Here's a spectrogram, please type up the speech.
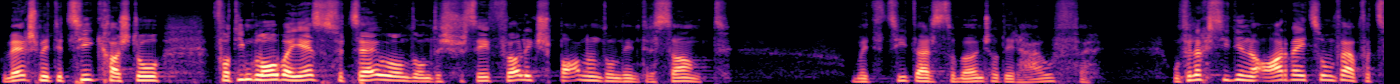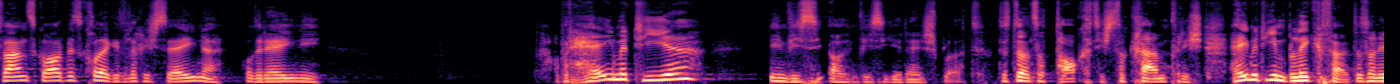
Und merkst, mit der Zeit kannst du von deinem Glauben an Jesus erzählen und, und es ist für sie völlig spannend und interessant. Und mit der Zeit werden es so Menschen, die dir helfen. Und vielleicht sind in einem Arbeitsumfeld von 20 Arbeitskollegen, vielleicht ist es einer oder eine, aber haben wir die im Visier, oh, im Visier, das ist blöd. Das ist so taktisch, so kämpferisch. Haben wir die im Blickfeld, das wollte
